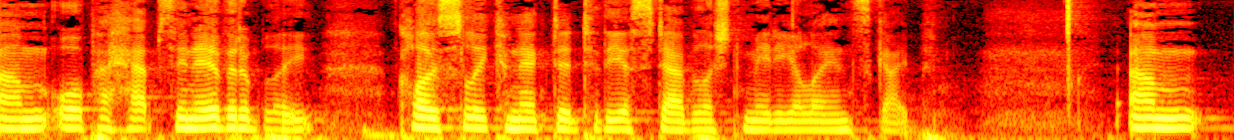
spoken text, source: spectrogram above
um, or perhaps inevitably, closely connected to the established media landscape. Um,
